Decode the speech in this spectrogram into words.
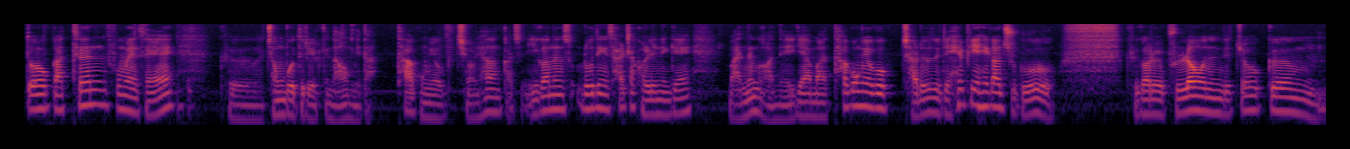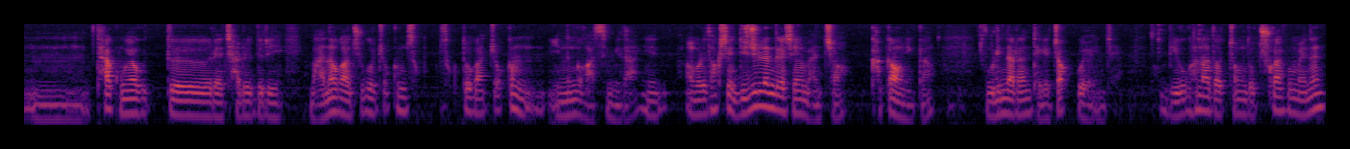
똑같은 포맷의 그 정보들이 이렇게 나옵니다. 타공여국 지원 현황까지. 이거는 로딩이 살짝 걸리는 게 맞는 것 같네요. 이게 아마 타공여국 자료들이 헤비해가지고 그거를 불러오는데 조금 음, 타 공역들의 자료들이 많아가지고 조금 속, 도가 조금 있는 것 같습니다. 아무래도 확실히 뉴질랜드가 제일 많죠. 가까우니까 우리나라는 되게 적고요. 이제 미국 하나 더 정도 추가해 보면은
